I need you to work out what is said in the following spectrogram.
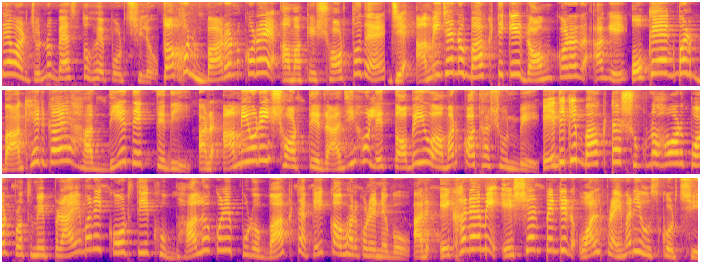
দেওয়ার জন্য ব্যস্ত হয়ে পড়ছিল। তখন বারণ করায় আমাকে শর্ত দেয় যে আমি যেন বাঘটিকে রং করার আগে ওকে একবার বাঘের গায়ে হাত দিয়ে দেখতে দিই। আর আমি ওর এই শর্তে রাজি হলে তবেই ও আমার কথা শুনবে। এদিকে বাঘটা শুকনো হওয়ার পর প্রথমে প্রাইমারি কোট দিয়ে খুব ভালো করে পুরো বাঘটাকে কভার করে নেব। আর এখানে আমি এশিয়ান পেন্টের ওয়াল প্রাইমার ইউজ করছি।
